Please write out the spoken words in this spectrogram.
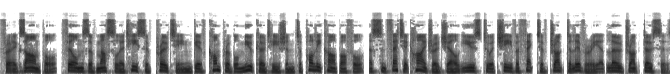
for example, films of mussel adhesive protein give comparable mucoadhesion to polycarbophil, a synthetic hydrogel used to achieve effective drug delivery at low drug doses.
